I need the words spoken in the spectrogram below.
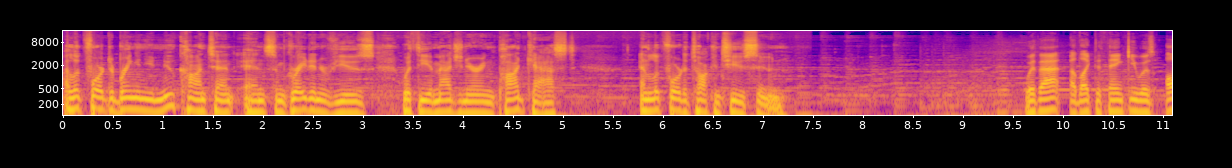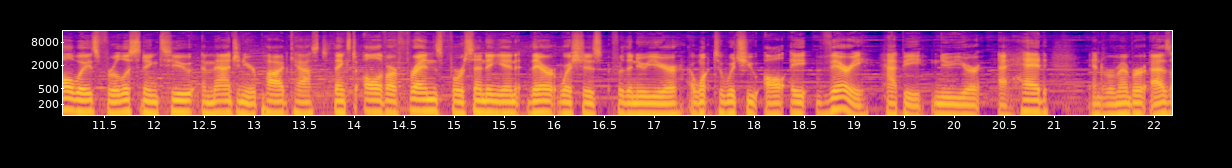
I look forward to bringing you new content and some great interviews with the Imagineering podcast, and look forward to talking to you soon. With that, I'd like to thank you as always for listening to Imagineer podcast. Thanks to all of our friends for sending in their wishes for the new year. I want to wish you all a very happy new year ahead. And remember, as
